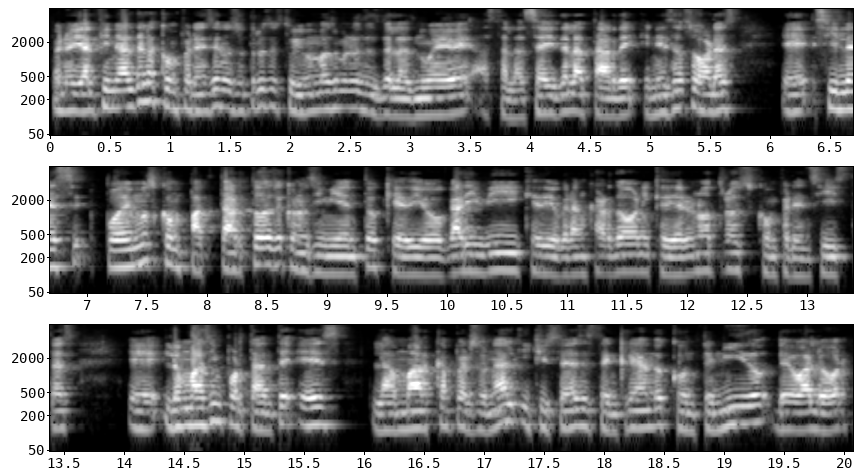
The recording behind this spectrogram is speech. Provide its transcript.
Bueno, y al final de la conferencia nosotros estuvimos más o menos desde las 9 hasta las 6 de la tarde. En esas horas, eh, si les podemos compactar todo ese conocimiento que dio Gary Vee, que dio Gran Cardón y que dieron otros conferencistas, eh, lo más importante es la marca personal y que ustedes estén creando contenido de valor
